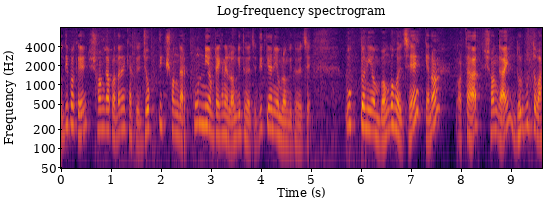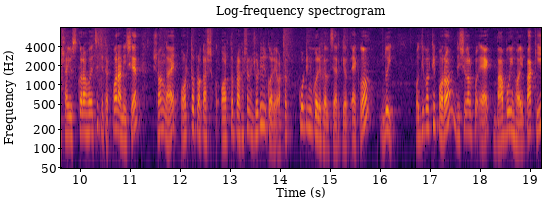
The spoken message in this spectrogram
উদ্দীপকের সংজ্ঞা প্রদানের ক্ষেত্রে যৌক্তিক সংজ্ঞার কোন নিয়মটা এখানে লঙ্ঘিত হয়েছে? দ্বিতীয় নিয়ম লঙ্ঘিত হয়েছে। উক্ত নিয়ম ভঙ্গ হয়েছে কেন? অর্থাৎ সংজ্ঞায় দুর্বুদ্ধ ভাষা ইউজ করা হয়েছে যেটা করা নিষেধ। সংজ্ঞায় অর্থ প্রকাশ, অর্থ প্রকাশক জটিল করে, অর্থাৎ কঠিন করে ফেলছে আর কি। এক ও দুই। উদ্দীপকটি পর দৃশ্যকল্প এক, বাবুই হয় পাখি,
